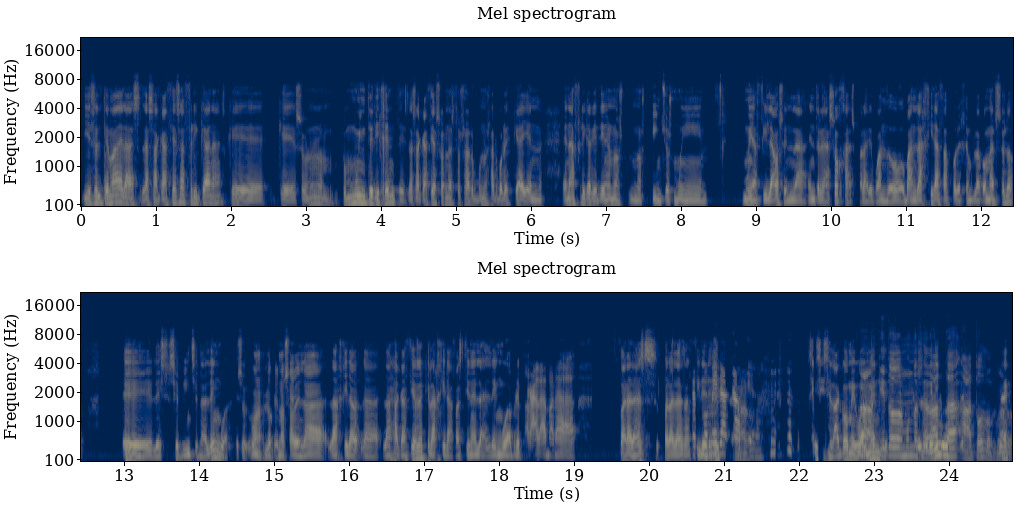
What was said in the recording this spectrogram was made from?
Y es el tema de las, las acacias africanas que, que son, son muy inteligentes. Las acacias son estos unos árboles que hay en, en África que tienen unos, unos pinchos muy, muy afilados en la- entre las hojas para que cuando van las jirafas, por ejemplo, a comérselo, eh, les se pinchen la lengua. Eso, bueno, lo que no saben la- la jira- la- las acacias es que las jirafas tienen la lengua preparada para, para las, para las alfileres. comer acacia. Sí, sí, se la come Claro, igualmente. aquí todo el mundo se adapta a todo, La, claro.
